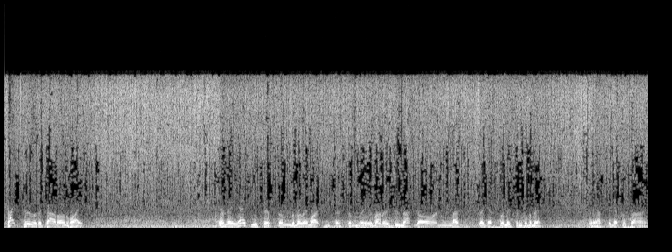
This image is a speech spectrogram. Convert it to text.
Strike two, the count on White. In the Yankee system, the Billy Martin system, the runners do not go unless they get permission from the bench. They have to get the sign.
